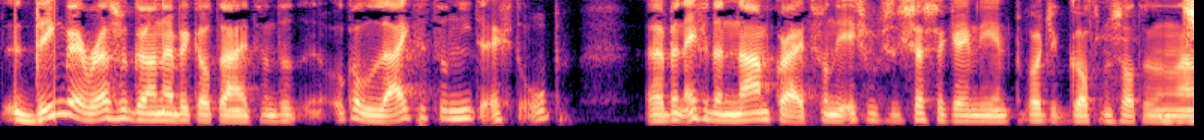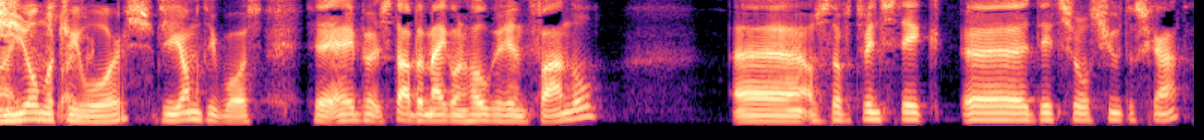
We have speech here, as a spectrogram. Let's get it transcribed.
het ding bij Resogun heb ik altijd, want dat, ook al lijkt het er niet echt op. Ik ben even de naam kwijt van die Xbox 360 game die in Project Gotham zat. En daarna Geometry. Wars. Geometry Wars. Ze staat bij mij gewoon hoger in het vaandel. Eh, als het over twin stick eh, dit soort shooters gaat.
